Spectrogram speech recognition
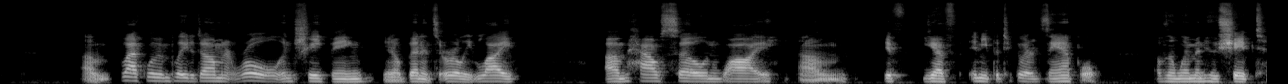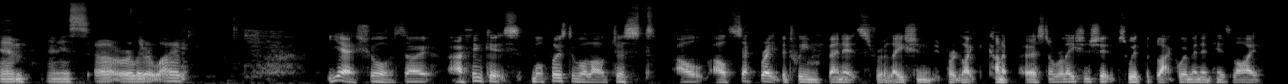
um, black women played a dominant role in shaping, you know, Bennett's early life. Um, how so and why? Um, if you have any particular example of the women who shaped him in his uh, earlier life. Yeah, sure. So I think it's well. First of all, I'll just I'll I'll separate between Bennett's relation, like kind of personal relationships with the black women in his life,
